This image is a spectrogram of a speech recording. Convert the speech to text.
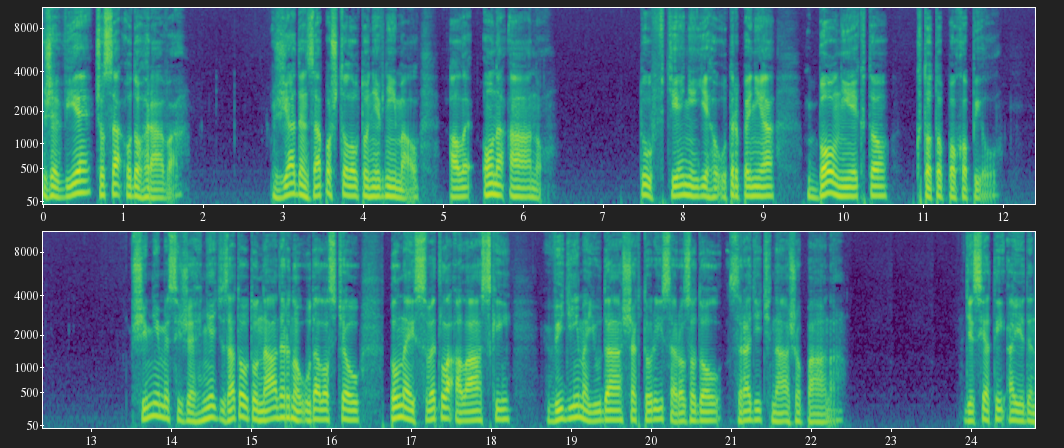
že vie, čo sa odohráva. Žiaden z apoštolov to nevnímal, ale ona áno – tu v tieni jeho utrpenia bol niekto, kto to pochopil. Všimnime si, že hneď za touto nádhernou udalosťou plnej svetla a lásky vidíme Judáša, ktorý sa rozhodol zradiť nášho pána. 10. a 11.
